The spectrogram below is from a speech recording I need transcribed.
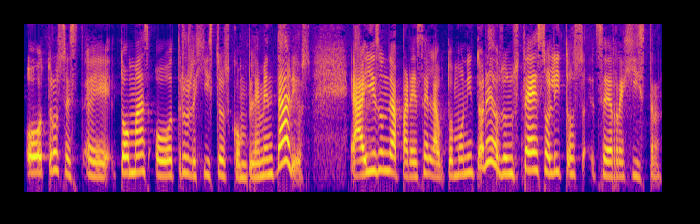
otros eh, tomas o otros registros complementarios. Ahí es donde aparece el automonitoreo, donde ustedes solitos se registran.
